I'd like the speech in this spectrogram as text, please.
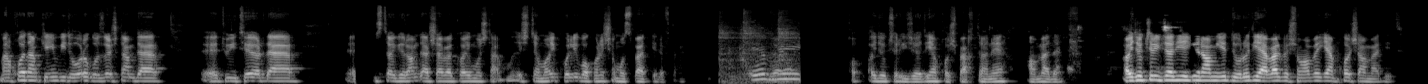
من خودم که این ویدیو رو گذاشتم در توییتر در اینستاگرام در شبکه های اجتماعی کلی واکنش مثبت گرفتم. خب آی دکتر ایجادی هم خوشبختانه آمدن. آی دکتر ایجادی گرامی یه درودی اول به شما بگم. خوش آمدید.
